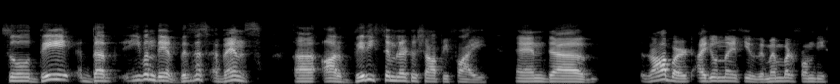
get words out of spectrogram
so they the even their business events uh, are very similar to Shopify, and uh, Robert, I don't know if you remember from the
